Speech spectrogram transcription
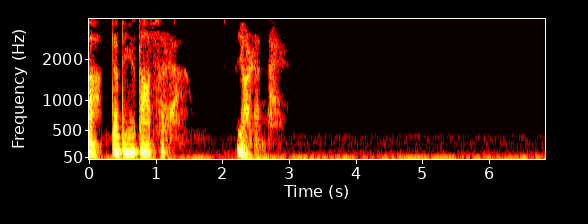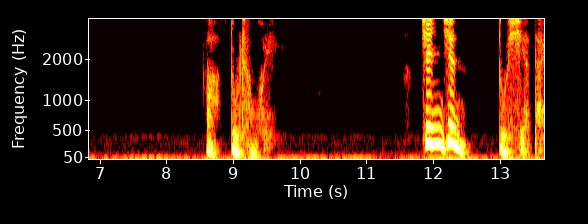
啊，这对于大自然要忍耐。啊，都成灰，精进都懈怠，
